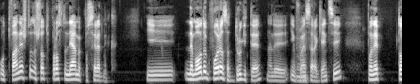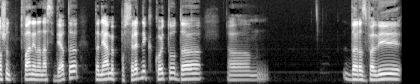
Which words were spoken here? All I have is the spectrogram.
от това нещо, защото просто нямаме посредник. И не мога да говоря за другите нали, инфлуенсър агенции, поне точно това не е на нас идеята, да нямаме посредник, който да ам, да развали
